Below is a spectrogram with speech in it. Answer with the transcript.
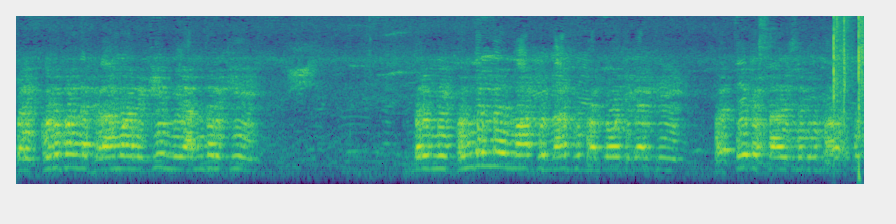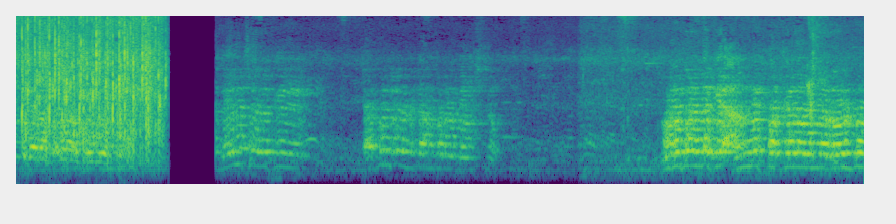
మరి కురుకొండ గ్రామానికి మీ అందరికీ మరి మీ గుండెల్లో మాకు నాకు పద్మావతి గారికి ప్రత్యేక స్థాయి మనస్ఫూర్తిగా నా నేను చదివి డబుల్ రోడ్డు డాంబర్ రోడ్డు గురుబండకి అన్ని పక్కన ఉన్న రోడ్డు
